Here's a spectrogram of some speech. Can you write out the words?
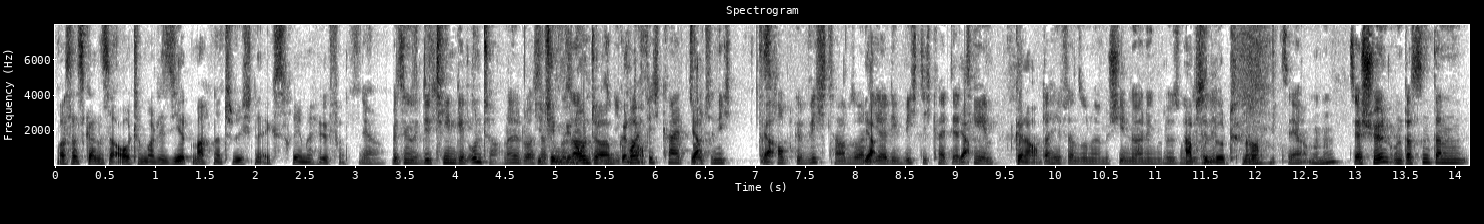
was das Ganze automatisiert macht, natürlich eine extreme Hilfe. Ja, beziehungsweise die Themen gehen unter. Ne? Du hast Die ja Themen schon gehen gesagt, unter, also die genau. Häufigkeit Ja. sollte nicht das Ja. Hauptgewicht haben, sondern Ja. eher die Wichtigkeit der Ja, Themen. genau. Da hilft dann so eine Machine Learning-Lösung. Absolut. Ne? Sehr, mhm. sehr schön. Und das sind dann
